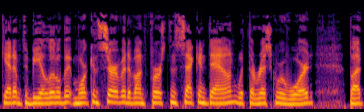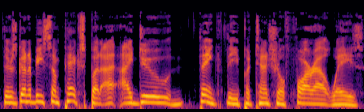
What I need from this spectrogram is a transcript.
get him to be a little bit more conservative on first and second down with the risk reward, but there's going to be some picks, but I, I do think the potential far outweighs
